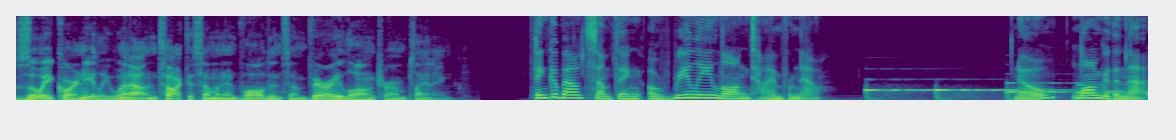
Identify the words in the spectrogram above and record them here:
Zoe Corneli, went out and talked to someone involved in some very long term planning. Think about something a really long time from now. No, longer than that.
